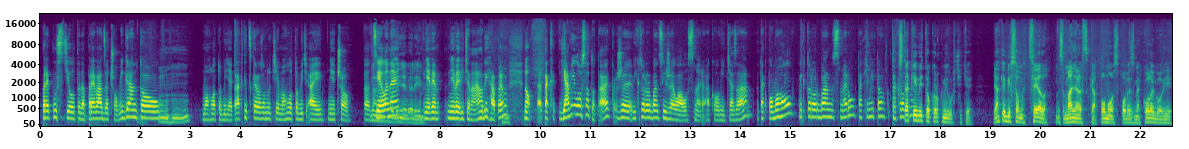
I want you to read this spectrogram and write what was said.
prepustil teda prevádzačov migrantov, mm-hmm. mohlo to byť aj praktické rozhodnutie, mohlo to byť aj niečo E, cielené. neverím. Neviem, neveríte na náhody, chápem. No, tak javilo sa to tak, že Viktor Orbán si želal smer ako víťaza. Tak pomohol Viktor Orbán smeru takýmito tak krokmi? s takýmito krokmi určite. Ja keby som chcel z Maďarska pomôcť, povedzme, kolegovi e,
